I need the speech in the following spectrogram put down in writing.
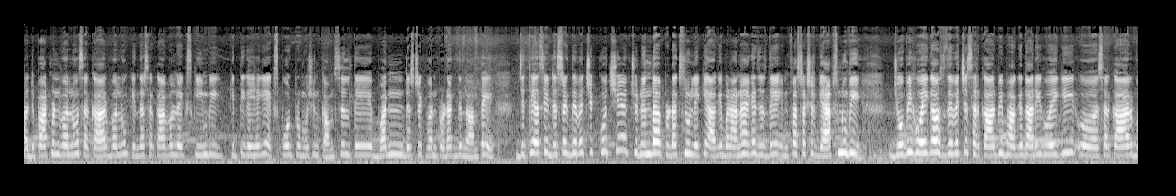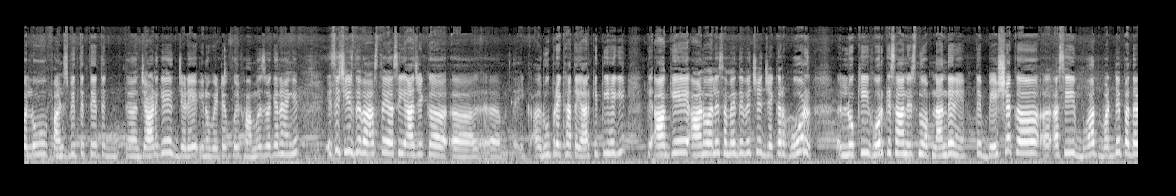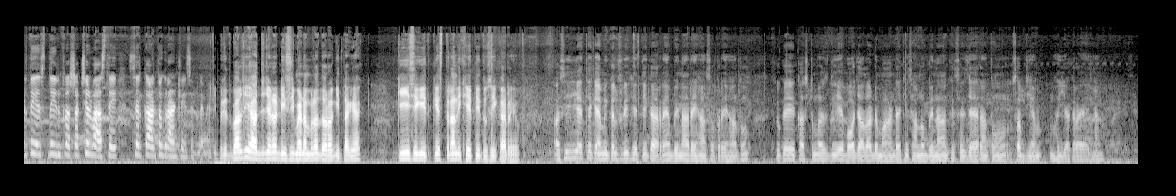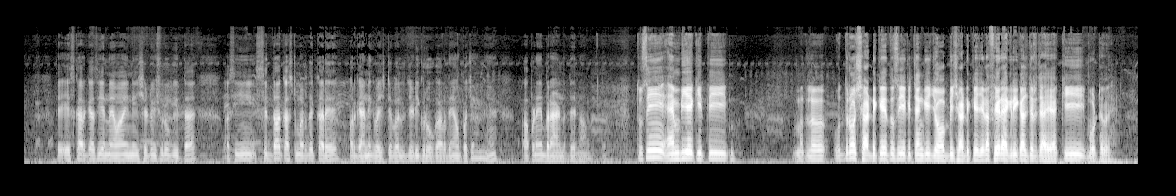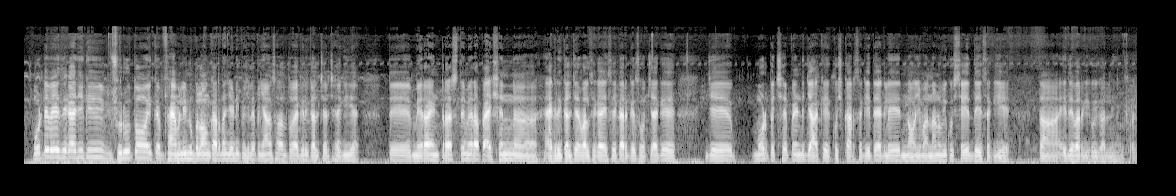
ਡਿਪਾਰਟਮੈਂਟ ਵੱਲੋਂ, ਸਰਕਾਰ ਵੱਲੋਂ, ਕੇਂਦਰ ਸਰਕਾਰ ਵੱਲੋਂ ਇੱਕ ਸਕੀਮ ਵੀ ਕੀਤੀ ਗਈ ਹੈਗੀ ਐਕਸਪੋਰਟ ਪ੍ਰੋਮੋਸ਼ਨ ਕਾਉਂਸਲ ਤੇ ਵਨ ਡਿਸਟ੍ਰਿਕਟ ਵਨ ਪ੍ਰੋਡਕਟ ਦੇ ਨਾਮ ਤੇ, ਜਿੱਥੇ ਅਸੀਂ ਡਿਸਟ੍ਰਿਕਟ ਦੇ ਵਿੱਚ ਕੁਝ ਚੁਣਿੰਦਾ ਪ੍ਰੋਡਕਟਸ ਨੂੰ ਲੈ ਕੇ ਅੱਗੇ ਵਧਾਉਣਾ ਹੈਗਾ ਜਿਸ ਦੇ ਇਨਫਰਾਸਟ੍ਰਕਚਰ ਗੈਪਸ ਨੂੰ ਵੀ, ਜੋ ਵੀ ਹੋਏਗਾ, ਉਸ ਦੇ ਵਿੱਚ ਸਰਕਾਰ ਵੀ ਭਾਗੀਦਾਰੀ ਹੋਏਗੀ ਸਰਕਾਰ ਵੱਲੋਂ ਫੰਡਸ ਵੀ ਦਿੱਤੇ ਜਾਣਗੇ, ਜਿਹੜੇ ਇਨੋਵੇਟਿਵ ਕੋਈ ਫਾਰਮਰਸ ਵਗੈਰਾ ਹੈਗੇ। ਇਸੇ ਚੀਜ਼ ਦੇ ਵਾਸਤੇ ਅਸੀਂ ਅੱਜ ਇੱਕ ਇੱਕ ਰੂਪਰੇਖਾ ਤਿਆਰ ਕੀਤੀ ਹੈਗੀ ਤੇ ਅੱਗੇ ਆਉਣ ਵਾਲੇ ਸਮੇਂ ਦੇ ਵਿੱਚ ਜੇਕਰ ਹੋਰ ਲੋਕੀ ਹੋਰ ਕਿਸਾਨ ਇਸ ਨੂੰ ਅਪਣਾਉਂਦੇ ਨੇ ਤੇ ਬੇਸ਼ੱਕ ਅਸੀਂ ਬਹੁਤ ਵੱਡੇ ਪੱਧਰ ਤੇ ਇਸ ਦੇ ਇਨਫਰਾਸਟ੍ਰਕਚਰ ਵਾਸਤੇ ਸਰਕਾਰ ਤੋਂ ਗ੍ਰਾਂਟ ਲੈ ਸਕਦੇ ਨੇ। ਪ੍ਰਿਤਪਾਲ ਜੀ ਅੱਜ ਜਿਹੜਾ ਡੀਸੀ ਮੈਡਮ ਵੱਲੋਂ ਦੌਰਾ ਕੀਤਾ ਗਿਆ ਕੀ ਸੀਗੀ ਕਿਸ ਤਰ੍ਹਾਂ ਦੀ ਖੇਤੀ ਤੁਸੀਂ ਕਰ ਰਹੇ ਹੋ? ਅਸੀਂ ਜੀ ਇੱਥੇ ਕੈਮੀਕਲ ਫ੍ਰੀ ਖੇਤੀ ਕਰ ਰਹੇ ਹਾਂ ਬਿਨਾਂ ਰੇਹਾਂ ਸਪਰੇਹਾਂ ਤੋਂ ਕਿਉਂਕਿ ਕਸਟਮਰਸ ਦੀ ਇਹ ਬਹੁਤ ਜ਼ਿਆਦਾ ਡਿਮਾਂਡ ਹੈ ਕਿ ਸਾਨੂੰ ਬਿਨਾਂ ਕਿਸੇ ਜ਼ਹਿਰਾਂ ਤੋਂ ਸਬਜ਼ੀਆਂ ਮੁਹੱਈਆ ਕਰਾਇਆ ਜਾਣ। ਤੇ ਇਸ ਕਰਕੇ ਅਸੀਂ ਇਹ ਨਵਾਂ ਇਨੀਸ਼ੀਏਟਿਵ ਸ਼ੁਰੂ ਕੀਤਾ ਹੈ। ਅਸੀਂ ਸਿੱਧਾ ਕਸਟਮਰ ਦੇ ਘਰੇ ਆਰਗੈਨਿਕ ਵੈਜੀਟੇਬਲ ਜਿਹੜੀ ਗਰੋ ਕਰਦੇ ਹਾਂ ਉਹ ਪਹੁੰਚਾਉਂਦੇ ਹਾਂ ਆਪਣੇ ਬ੍ਰਾਂਡ ਦੇ ਨਾਮ ਤੇ। ਤੁਸੀਂ ਐਮਬੀਏ ਕੀਤੀ, ਮਤਲਬ ਉਧਰੋਂ ਛੱਡ ਕੇ ਤੁਸੀਂ ਇੱਕ ਚੰਗੀ ਜੌਬ ਵੀ ਛੱਡ ਕੇ ਜਿਹੜਾ ਫਿਰ ਐਗਰੀਕਲਚਰ ਚ ਆਇਆ ਕੀ ਮੋਟਿਵ ਹੈ? ਮੋਟਿਵ ਇਹ ਸੀਗਾ ਜੀ ਕਿ ਸ਼ੁਰੂ ਤੋਂ ਇੱਕ ਫੈਮਿਲੀ ਨੂੰ ਬਿਲੋਂਗ ਕਰਦਾ ਜਿਹੜੀ ਪਿਛਲੇ 50 ਸਾਲ ਤੋਂ ਐਗਰੀਕਲਚਰ 'ਚ ਹੈਗੀ ਹੈ ਤੇ ਮੇਰਾ ਇੰਟਰਸਟ ਤੇ ਮੇਰਾ ਪੈਸ਼ਨ ਐਗਰੀਕਲਚਰ ਵੱਲ ਸੀਗਾ। ਇਸੇ ਕਰਕੇ ਸੋਚਿਆ ਕਿ ਜੇ ਮੋੜ ਪਿੱਛੇ ਪਿੰਡ ਜਾ ਕੇ ਕੁਝ ਕਰ ਸਕੀਏ ਤੇ ਅਗਲੇ ਨੌਜਵਾਨਾਂ ਨੂੰ ਵੀ ਕੁਝ ਸੇਧ ਦੇ ਸਕੀਏ, ਤਾਂ ਇਹਦੇ ਵਰਗੀ ਕੋਈ ਗੱਲ ਨਹੀਂ ਹੋ ਸਕਦੀ।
